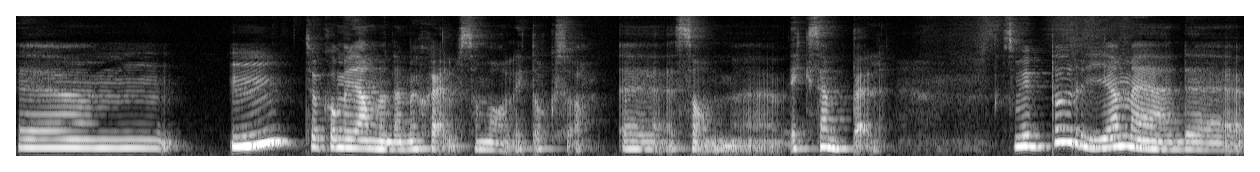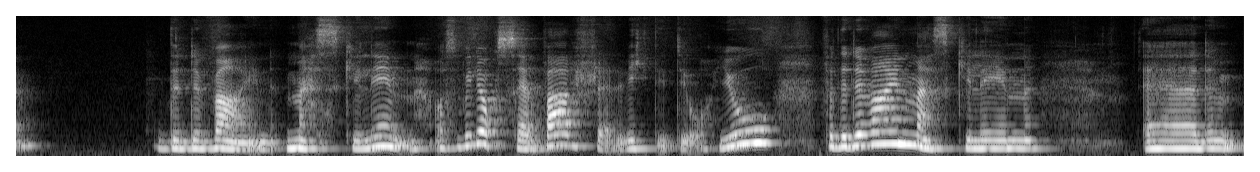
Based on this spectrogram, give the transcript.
Ehm, mm, så kommer jag använda mig själv som vanligt också eh, som eh, exempel. Så vi börjar med eh, The Divine Masculine. Och så vill jag också säga varför är det viktigt då? Jo, för The Divine Masculine, eh, den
